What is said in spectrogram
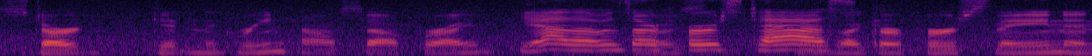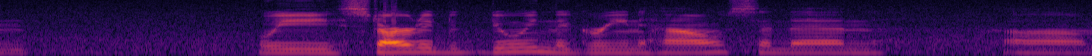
start getting the greenhouse up, right? Yeah, that was our That was- first That was task. like our first thing, and we started doing the greenhouse, and then um,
